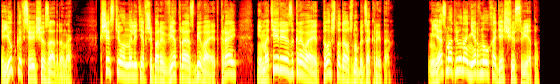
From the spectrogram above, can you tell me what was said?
Юбка все еще задрана. К счастью, налетевший порыв ветра сбивает край, и материя закрывает то, что должно быть закрыто. Я смотрю на нервно уходящую свету.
